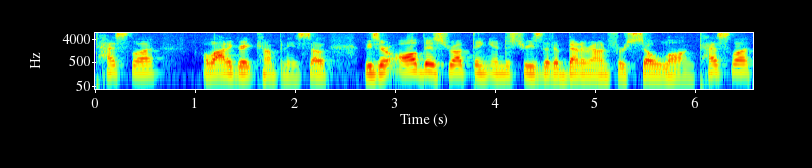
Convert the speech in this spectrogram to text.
Tesla, a lot of great companies. So these are all disrupting industries that have been around for so long. Tesla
